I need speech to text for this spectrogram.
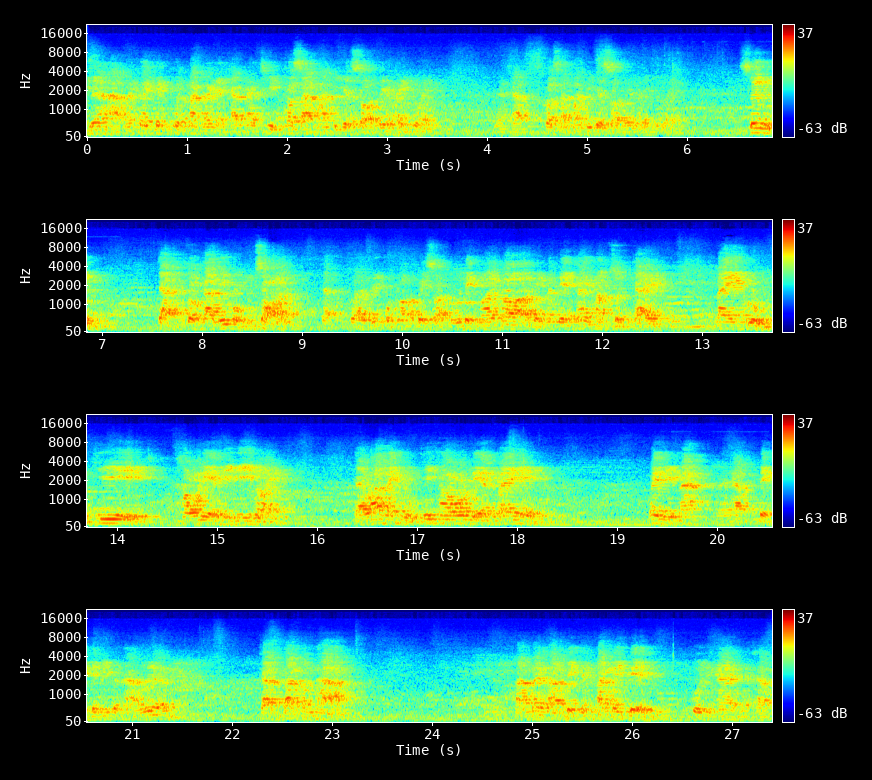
เนื้อหาไม่ค่อยเข้มข้นมากในางการอาชีพก็สามารถที่จะสอนได้หลายหน่วยนะครับ ก็สามารถที่จะสอนได้หลายหน่วย ซึ่งจากประสบการณ์ที่ผมสอนจากตัวที่ผมลองเอาไปสอนดูเด็กน้อยก็เด็กนักเรียนให้ความสนใจในกลุ่มที่เขาเรียนดีๆหน่อย แต่ว่าในกลุ่มที่เขาเรียนไม่ไม่ดีนักนะครับ เด็กจะมีปัญหาเรื่อง การตั้งคำถามตามได้ถามเด็กยังตั้งไม่เป็นพูดง่ายๆนะครับ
